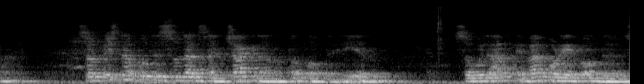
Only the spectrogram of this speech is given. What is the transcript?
Huh? So Krishna put the Sudarshan chakra on top of the hill. So will evaporate all the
